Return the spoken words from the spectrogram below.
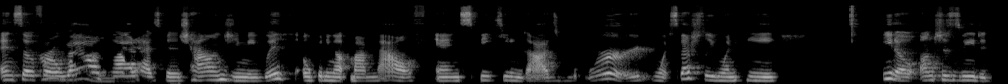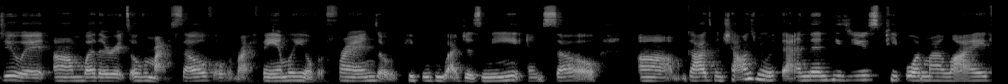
And so for a oh, while, God has been challenging me with opening up my mouth and speaking God's word, especially when He, you know, unctions me to do it, um, whether it's over myself, over my family, over friends, over people who I just meet. And so um, God's been challenging me with that. And then He's used people in my life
